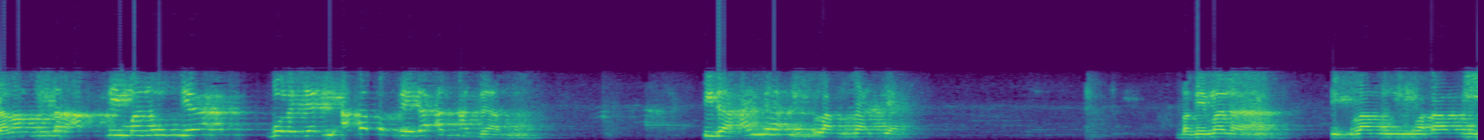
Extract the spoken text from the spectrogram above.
Dalam interaksi manusia boleh jadi ada perbedaan agama. Tidak hanya Islam saja, bagaimana Islam menyikapi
